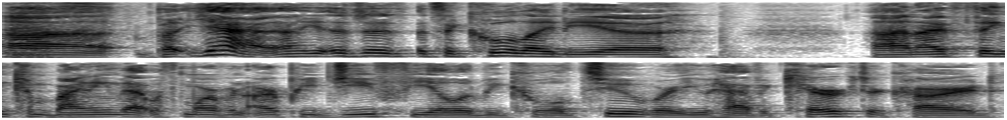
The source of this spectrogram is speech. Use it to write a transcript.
Uh, but yeah, it's a, it's a cool idea, uh, and I think combining that with more of an RPG feel would be cool too, where you have a character card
